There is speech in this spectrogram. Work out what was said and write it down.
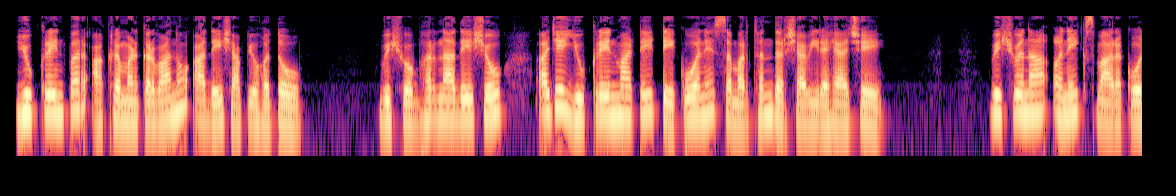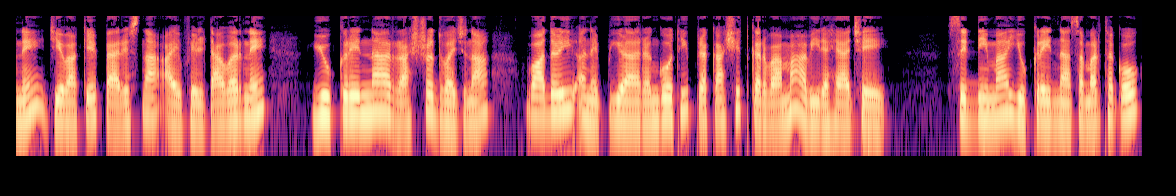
યુક્રેન પર આક્રમણ કરવાનો આદેશ આપ્યો હતો. વિશ્વભરના દેશો આજે યુક્રેન માટે ટેકો અને સમર્થન દર્શાવી રહ્યા છે. વિશ્વના અનેક સ્મારકોને, જેવા કે પેરિસના આઈફેલ ટાવરને, યુક્રેનના રાષ્ટ્રધ્વજના વાદળી અને પીળા રંગોથી પ્રકાશિત કરવામાં આવી રહ્યા છે. સિડનીમાં યુક્રેનના સમર્થકો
